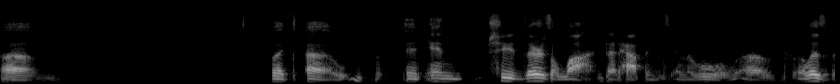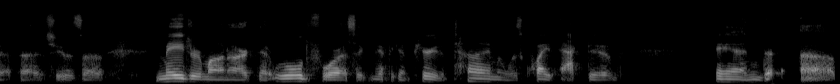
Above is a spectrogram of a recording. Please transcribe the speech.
Um, but uh, and, and she there's a lot that happens in the rule of Elizabeth. Uh, she was a major monarch that ruled for a significant period of time and was quite active, and uh,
